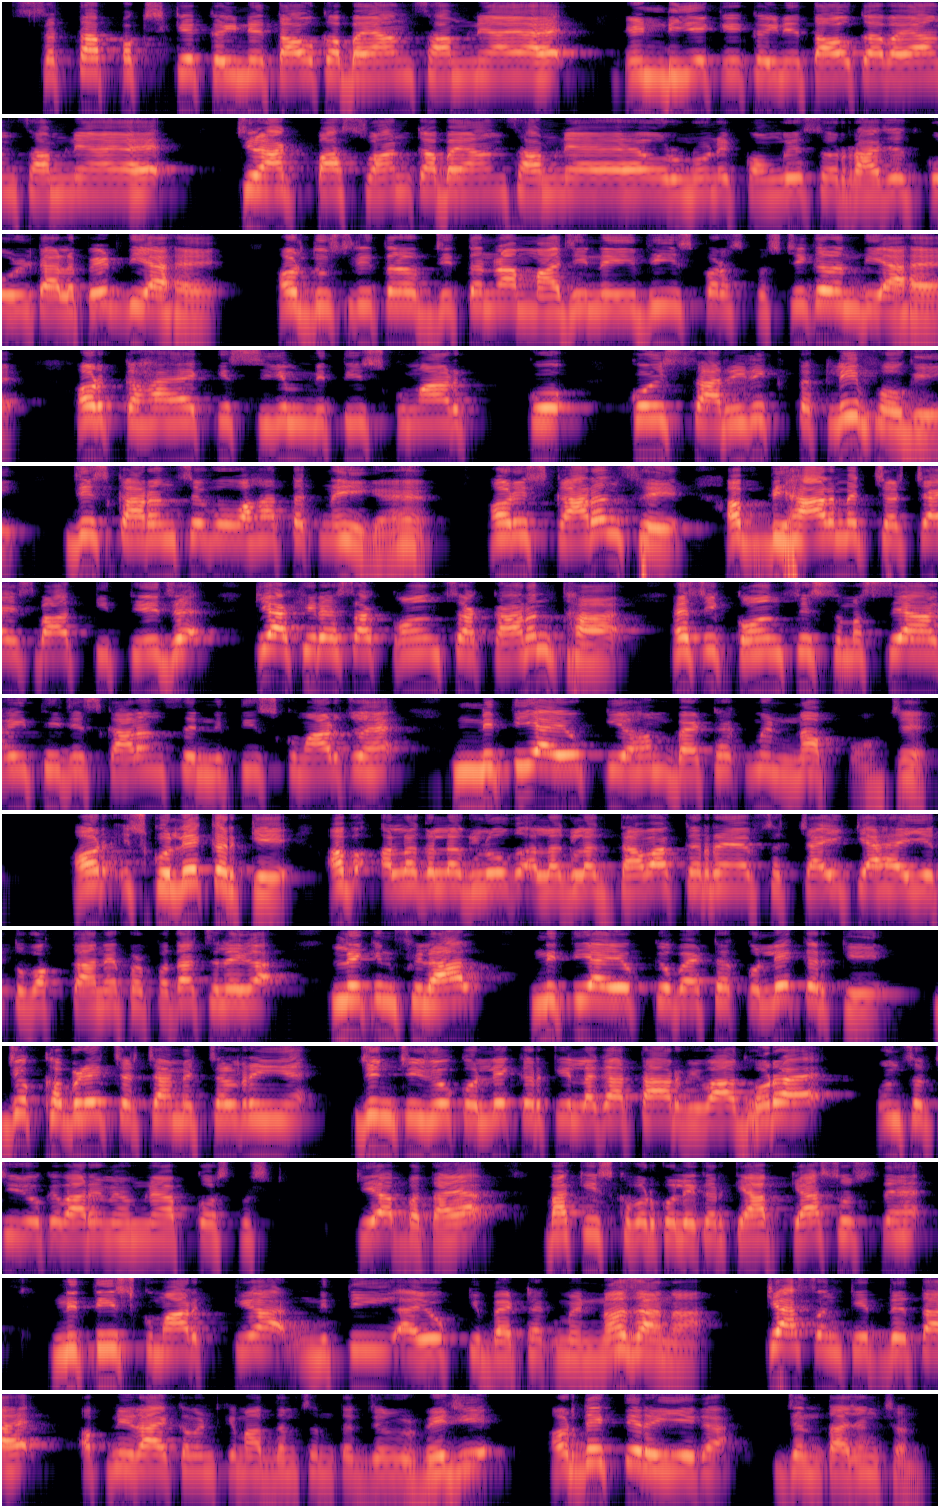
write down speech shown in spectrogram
सत्ता पक्ष के कई नेताओं का बयान सामने आया है, एनडीए के कई नेताओं का बयान सामने आया है, चिराग पासवान का बयान सामने आया है और उन्होंने कांग्रेस और राजद को उल्टा लपेट दिया है और दूसरी तरफ़ जीतन राम मांझी ने भी इस पर स्पष्टीकरण दिया है और कहा है कि सीएम नीतीश कुमार को कोई शारीरिक तकलीफ़ होगी, जिस कारण से वो वहाँ तक नहीं गए हैं। और इस कारण से अब बिहार में चर्चा इस बात की तेज है कि आखिर ऐसा कौन सा कारण था? ऐसी कौन सी समस्या आ गई थी जिस कारण से नीतीश कुमार जो है, नीति आयोग की अहम बैठक में न पहुँचे? और इसको लेकर के अब अलग अलग लोग अलग अलग दावा कर रहे हैं। अब सच्चाई क्या है ये तो वक्त आने पर पता चलेगा। लेकिन फ़िलहाल नीति आयोग की बैठक को लेकर के जो खबरें चर्चा में चल रही हैं, जिन चीज़ों को लेकर के लगातार विवाद हो रहा है, उन सब चीज़ों के बारे में हमने आपको स्पष्ट किया बताया। बाकी इस खबर को लेकर के आप क्या सोचते हैं? नीतीश कुमार क्या नीति आयोग की बैठक में न जाना क्या संकेत देता है? अपनी राय कमेंट के माध्यम से हम तक ज़रूर भेजिए और देखते रहिएगा जनता जंक्शन।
